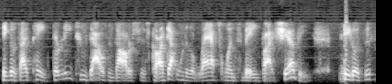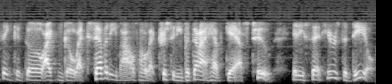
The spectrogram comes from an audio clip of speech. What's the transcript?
He goes, I paid thirty-two thousand dollars for this car. I got one of the last ones made by Chevy. He goes, this thing could go. I can go like seventy miles on electricity, but then I have gas too. And he said, here's the deal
